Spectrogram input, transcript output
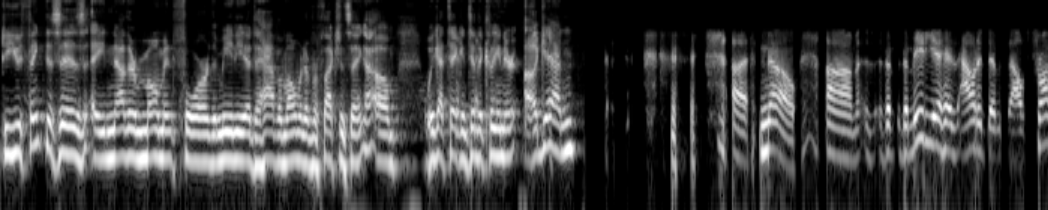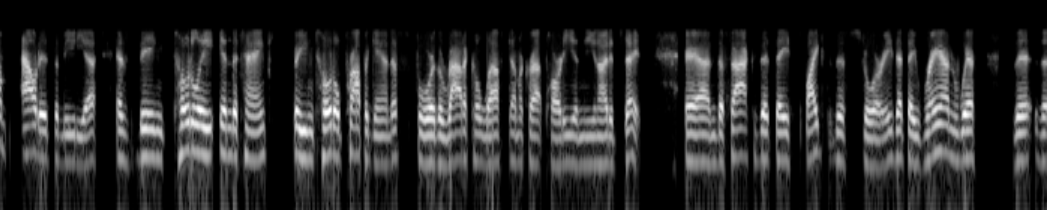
Do you think this is another moment for the media to have a moment of reflection saying, uh oh, we got taken to the cleaner again? uh, no. Um, the, the media has outed themselves. Trump outed the media as being totally in the tank, being total propagandists for the radical left Democrat Party in the United States. And the fact that they spiked this story, that they ran with the the,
